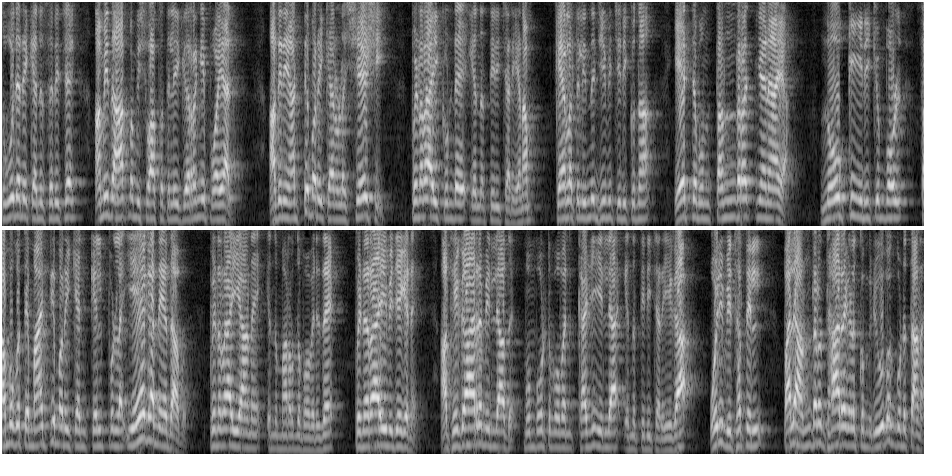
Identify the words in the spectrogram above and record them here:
സൂചനയ്ക്കനുസരിച്ച് അമിത ആത്മവിശ്വാസത്തിലേക്ക് ഇറങ്ങിപ്പോയാൽ അതിനെ അട്ടിമറിക്കാനുള്ള ശേഷി പിണറായിക്കുണ്ട് എന്ന് തിരിച്ചറിയണം. കേരളത്തിൽ ഇന്ന് ജീവിച്ചിരിക്കുന്ന ഏറ്റവും തന്ത്രജ്ഞനായ നോക്കിയിരിക്കുമ്പോൾ സമൂഹത്തെ മാറ്റിമറിക്കാൻ കെൽപ്പുള്ള ഏക നേതാവ് പിണറായിയാണ് എന്ന് മറന്നു പോവരുത് പിണറായി വിജയന് അധികാരമില്ലാതെ മുമ്പോട്ട് പോവാൻ കഴിയില്ല എന്ന് തിരിച്ചറിയുക. ഒരു വിധത്തിൽ പല അന്തർധാരകൾക്കും രൂപം കൊടുത്താണ്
